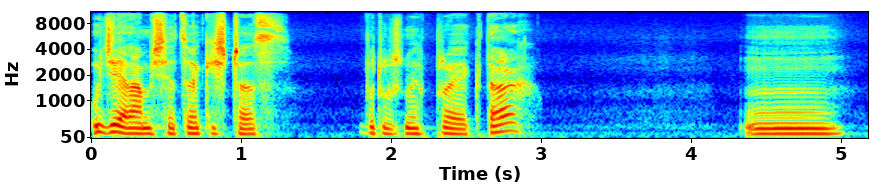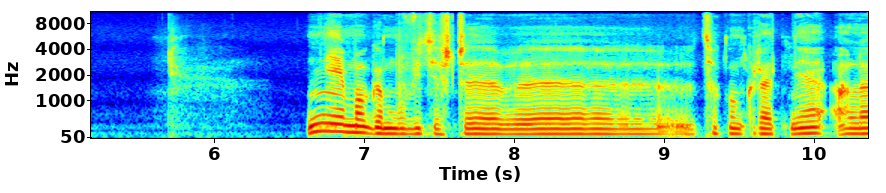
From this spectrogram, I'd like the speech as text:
Udzielam się co jakiś czas w różnych projektach. Mm. Nie mogę mówić jeszcze e, co konkretnie, ale...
